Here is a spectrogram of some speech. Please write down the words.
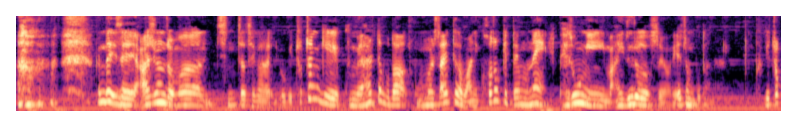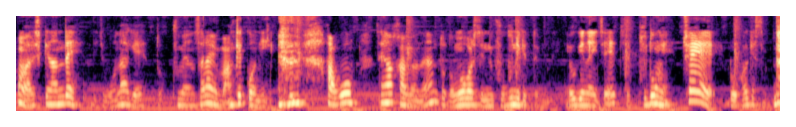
근데 이제 아쉬운 점은 진짜 제가 여기 초창기에 구매할 때보다 정말 사이트가 많이 커졌기 때문에 배송이 많이 느려졌어요. 예전보다는. 그게 조금 아쉽긴 한데 이제 워낙에 또 구매하는 사람이 많겠거니 하고 생각하면은 또 넘어갈 수 있는 부분이기 때문에 여기는 이제 제 부동의 최애로 하겠습니다.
